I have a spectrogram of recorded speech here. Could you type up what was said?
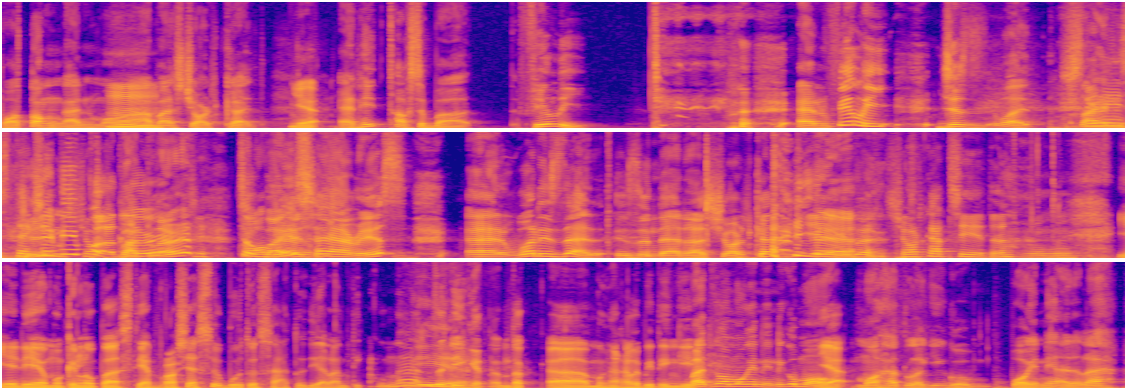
potong kan, mau Hmm. apa shortcut. Yeah. And he talks about Philly. and Philly just what signed Jimmy Butler, Tobias Harris, and what is that? Isn't that a shortcut? juga Yeah. Shortcut sih itu. Ya dia mungkin lupa setiap proses tuh butuh satu jalan tikungan Iya. sedikit untuk uh, mengarah lebih tinggi. But ngomongin ini gue mau Ya. mau satu lagi gue poinnya adalah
